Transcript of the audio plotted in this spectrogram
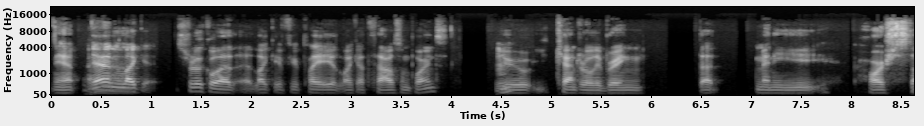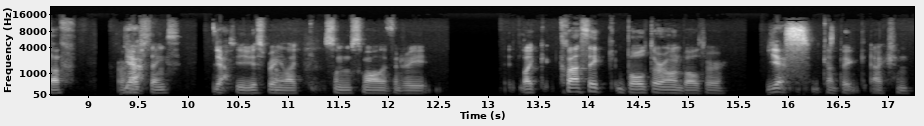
Yeah, yeah, and like it's really cool that uh, like if you play like a thousand points, Mhm. you, you can't really bring that many harsh stuff or Yeah. harsh things. Yeah. So you just bring like some small infantry, like classic bolter on bolter Yes, kind of big action,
